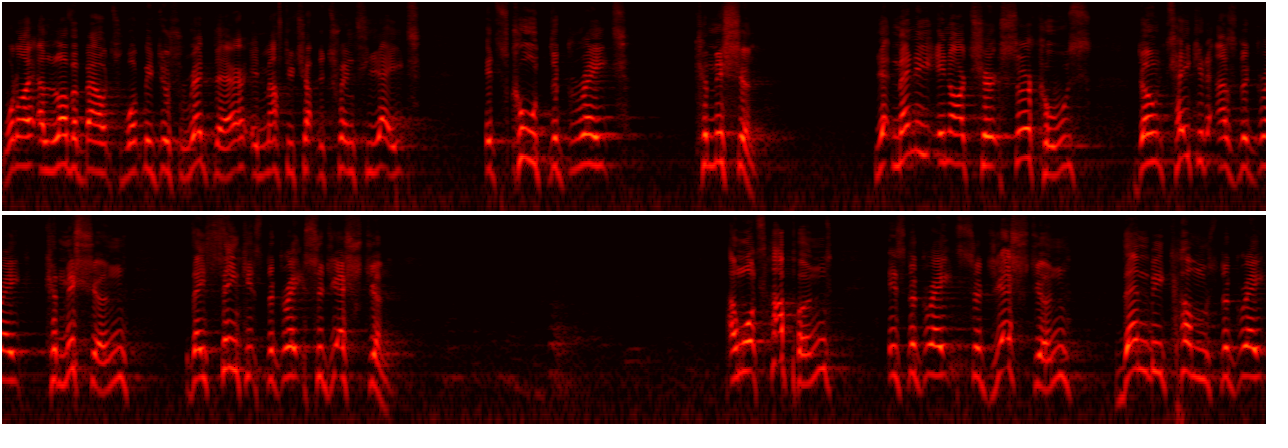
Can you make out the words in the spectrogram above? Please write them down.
What I love about what we just read there in Matthew chapter 28, it's called the Great Commission. Yet many in our church circles don't take it as the Great Commission, they think it's the Great Suggestion. And what's happened is the Great Suggestion then becomes the Great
